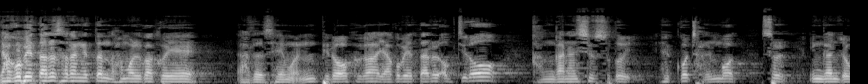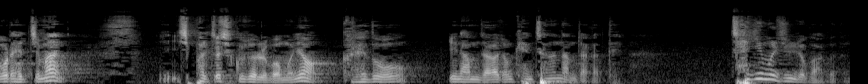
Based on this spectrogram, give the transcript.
야곱의 딸을 사랑했던 하몰과 그의 아들 셈은 비록 그가 야곱의 딸을 억지로 강간한 실수도 했고 잘못을 인간적으로 했지만 18절 19절을 보면요. 그래도 이 남자가 좀 괜찮은 남자 같아요. 책임을 지려고 하거든.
